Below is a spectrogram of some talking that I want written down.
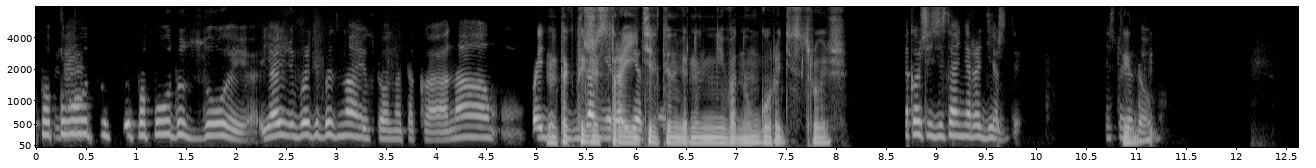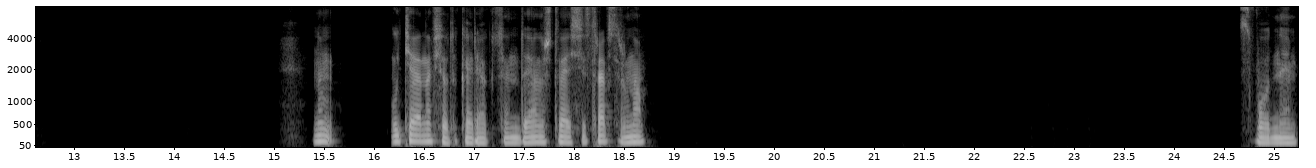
по Да. поводу, по поводу Зои. Я вроде бы знаю, кто она такая. Она пойдет Ну так ты же строитель, ты, наверное, не в одном городе строишь. Я, короче, дизайнер одежды. Я строю Ты- дом. Ну, у тебя на все такая реакция. Да, она же твоя сестра все равно. Сводная.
